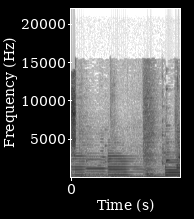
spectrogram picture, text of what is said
Thank you.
